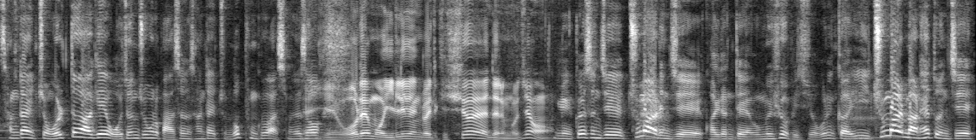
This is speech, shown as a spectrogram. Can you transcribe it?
상당히 좀 월등하게 오전 중으로 봐서는 상당히 좀 높은 것 같습니다. 그래서 네, 월에 뭐 1, 2회인가 이렇게 쉬어야 되는 거죠? 예, 그래서 이제 주말 네. 이제 관련된 의무 휴업이죠. 그러니까 음. 이 주말만 해도 이제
